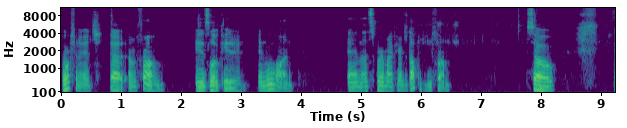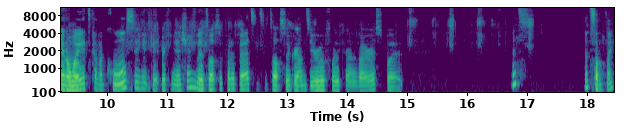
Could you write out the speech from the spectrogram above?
orphanage that I'm from is located in Wuhan, and that's where my parents adopted me from. So, in a way, it's kind of cool seeing it get recognition, but it's also kind of bad since it's also ground zero for the coronavirus. But it's it's something.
